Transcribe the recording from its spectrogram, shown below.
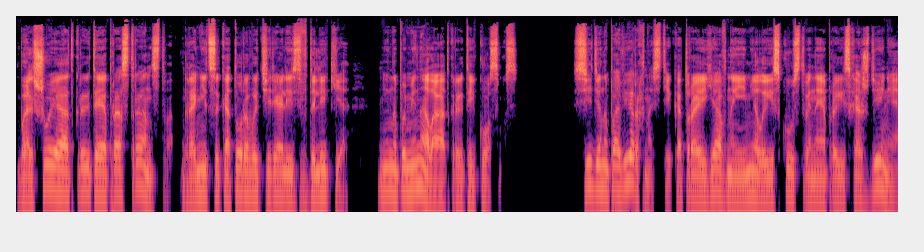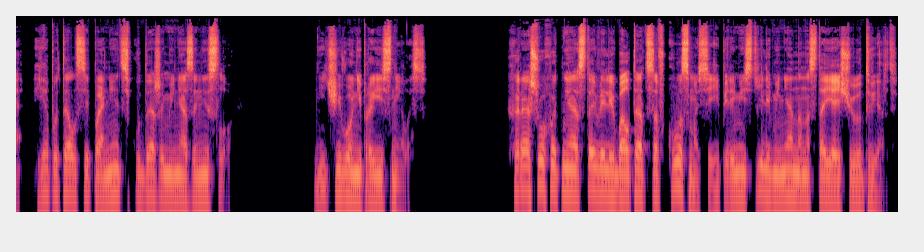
Большое открытое пространство, границы которого терялись вдалеке, не напоминало открытый космос. Сидя на поверхности, которая явно имела искусственное происхождение, я пытался понять, куда же меня занесло. Ничего не прояснилось. Хорошо хоть не оставили болтаться в космосе и переместили меня на настоящую твердь.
